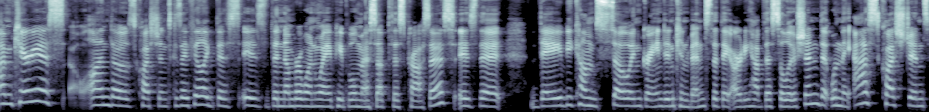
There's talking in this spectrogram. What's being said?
I'm curious on those questions because I feel like this is the number one way people mess up this process is that they become so ingrained and convinced that they already have the solution that when they ask questions,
